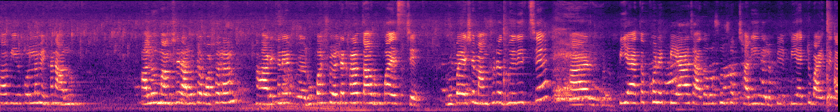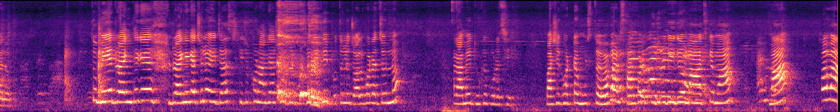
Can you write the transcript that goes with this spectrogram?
সব ইয়ে করলাম, এখানে আলু আলু, মাংসের আলুটা বসালাম। আর এখানে রূপার শরীরটা খারাপ, তাও রূপা এসছে। রূপা এসে মাংসটা ধুয়ে দিচ্ছে, আর পিয়া এতক্ষণে পেঁয়াজ, আদা, রসুন সব ছাড়িয়ে দিল পিয়া একটু বাড়িতে গেল। তো মেয়ে ড্রয়িং থেকে ড্রয়িংয়ে গেছিল, এই জাস্ট কিছুক্ষণ আগে আসে, ওদের বসে দিয়েছি বোতলে জল ভরার জন্য। আর আমি ঢুকে পড়েছি। বাসি ঘরটা মুছতে হবে। বাবা, স্নান করে পুজোটা দিয়ে দিও মা আজকে, মা। মা? ও মা,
